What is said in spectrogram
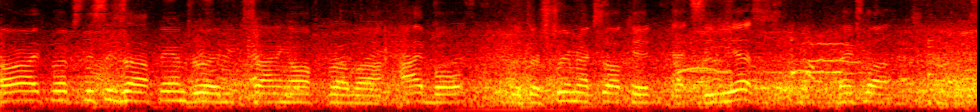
All right, folks, this is uh, Phandroid signing off from uh, iBolt with their Stream XL kit at CES. Thanks a lot.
